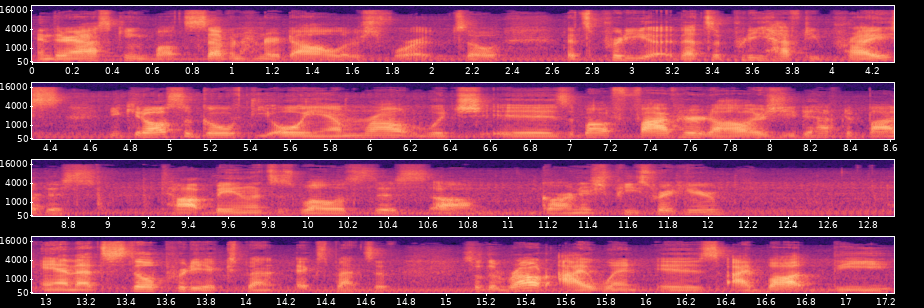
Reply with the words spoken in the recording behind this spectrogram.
and they're asking about $700 for it. So that's pretty. Uh, that's a pretty hefty price. You could also go with the OEM route, which is about $500. You'd have to buy this top valance as well as this um, garnish piece right here and that's still pretty expen expensive. So the route I went is I bought the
